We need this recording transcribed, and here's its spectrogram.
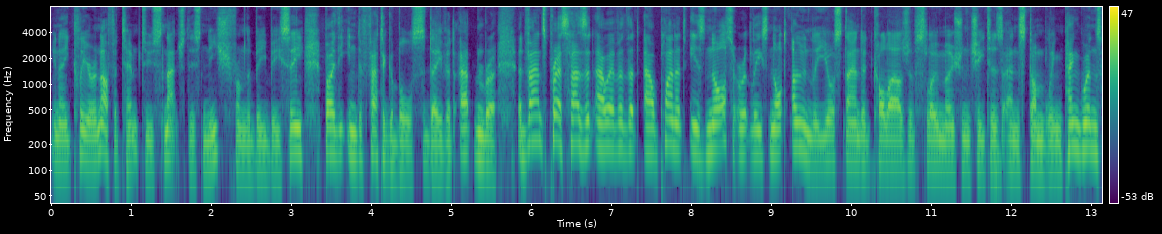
in a clear enough attempt to snatch this niche from the BBC by the indefatigable Sir David Attenborough. Advance Press has it, however, that Our Planet is not, or at least not only, your standard collage of slow motion cheetahs and stumbling penguins,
